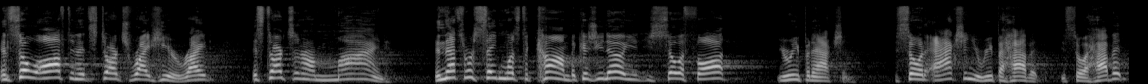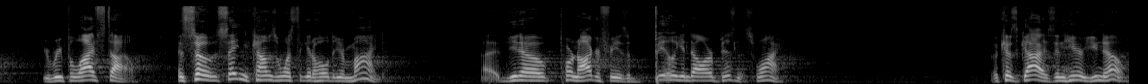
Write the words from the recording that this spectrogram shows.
And so often it starts right here, right? It starts in our mind. And that's where Satan wants to come because you know, you, you sow a thought, you reap an action. You sow an action, you reap a habit. You sow a habit, you reap a lifestyle. And so Satan comes and wants to get a hold of your mind. Uh, you know, pornography is a billion dollar business. Why? Because, guys, in here, you know,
